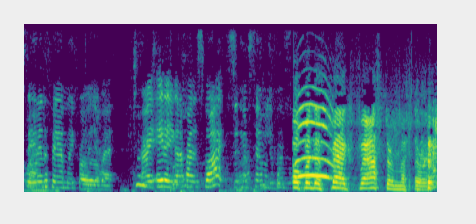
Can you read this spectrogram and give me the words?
Staying in the family for a little bit. All right, Ada, you gonna find the spot? Sit next to Emily. please. Open the bag faster, mister. Don't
